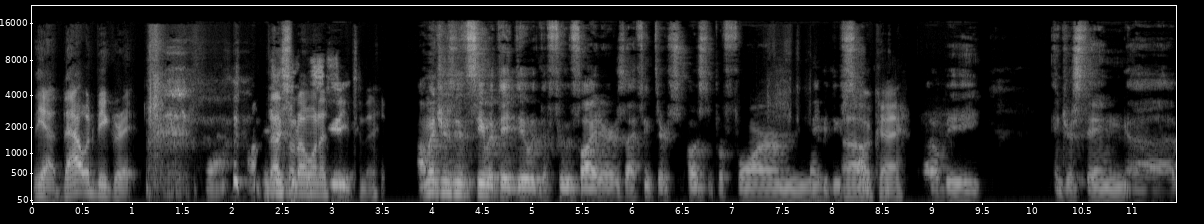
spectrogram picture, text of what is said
Yeah, that would be great. yeah. That's what I want to see tonight. I'm interested to see what they do with the Foo Fighters. I think they're supposed to perform, maybe do something. Oh, okay. that'll be interesting. Uh,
